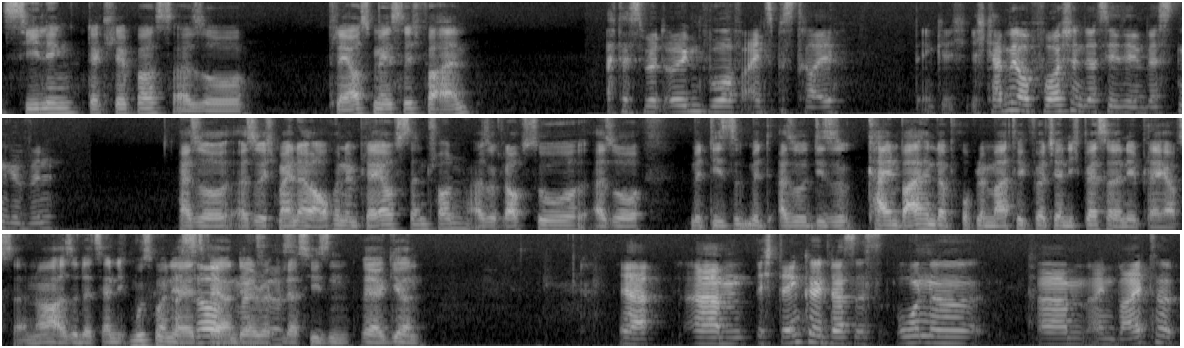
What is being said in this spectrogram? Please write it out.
Ceiling der Clippers, also Playoffs-mäßig vor allem? Ach, das wird irgendwo auf 1 bis 3, denke ich. Ich kann mir auch vorstellen, dass sie den Westen gewinnen. Also, also ich meine auch in den Playoffs dann schon. Also glaubst du, also mit diese, mit, also diese kein Ballhändler-Problematik wird ja nicht besser in den Playoffs sein. Ne? Also letztendlich muss man ja so, jetzt während der Regular Season reagieren. Ja, ähm, ich denke, dass es ohne ähm, ein, weiter,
